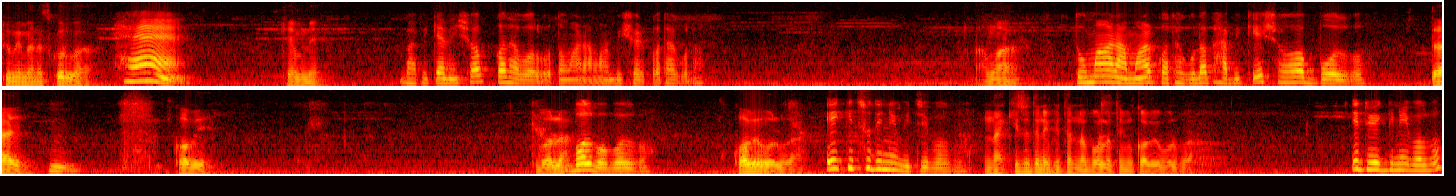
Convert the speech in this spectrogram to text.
তুমি ম্যানেজ করবা? হ্যাঁ। কেমনে? ভাবিকে আমি সব কথা বলব তোমার আমার বিষয়ের কথাগুলো। আমার? তোমার আমার কথাগুলো ভাবিকে সব বলব। তাই? হুম। কবে? বলো। বলব বলব। কবে বলবা? এই কিছুদিনের ভিতরে বলব। না কিছুদিনের ভিতর না বলো তুমি কবে বলবা? এই দু একদিনেই বলব।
